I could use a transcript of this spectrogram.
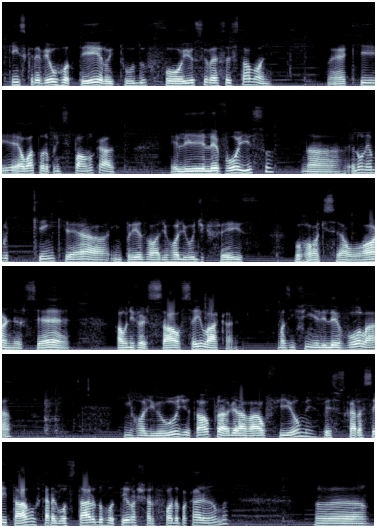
Quem escreveu o roteiro e tudo foi o Sylvester Stallone. Né, que é o ator principal no caso. Ele levou isso na. Eu não lembro quem que é a empresa lá de Hollywood que fez o rock, se é a Warner, se é a Universal, sei lá, cara. Mas enfim, ele levou lá em Hollywood e tal pra gravar o filme, ver se os caras aceitavam, os caras gostaram do roteiro, acharam foda pra caramba. Uh,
